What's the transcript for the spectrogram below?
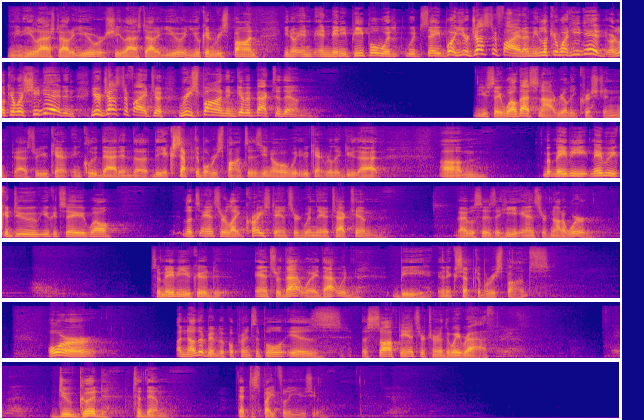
I mean, he lashed out at you or she lashed out at you, and you can respond, you know, and, and many people would, would say, Boy, you're justified. I mean, look at what he did, or look at what she did, and you're justified to respond and give it back to them. You say, Well, that's not really Christian, Pastor. You can't include that in the, the acceptable responses. You know, we, we can't really do that. Um, but maybe, maybe we could do, you could say, Well, let's answer like Christ answered when they attacked him. The Bible says that he answered not a word. So maybe you could answer that way. That would be an acceptable response. Or another biblical principle is a soft answer turneth away wrath. Amen. Do good to them that despitefully use you.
